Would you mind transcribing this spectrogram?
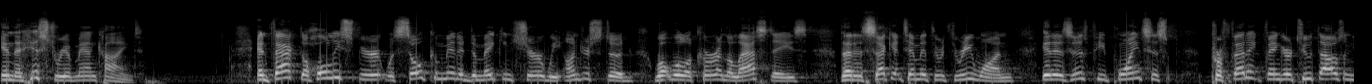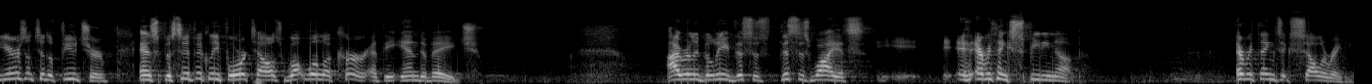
in the history of mankind. In fact, the Holy Spirit was so committed to making sure we understood what will occur in the last days that in 2 Timothy 3:1, it is as if he points his prophetic finger 2,000 years into the future and specifically foretells what will occur at the end of age. I really believe this is, this is why it's, everything's speeding up. Everything's accelerating.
